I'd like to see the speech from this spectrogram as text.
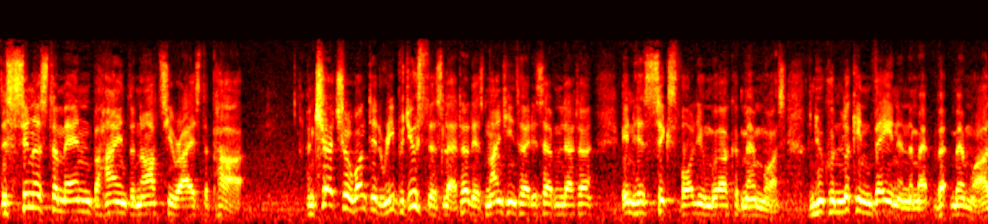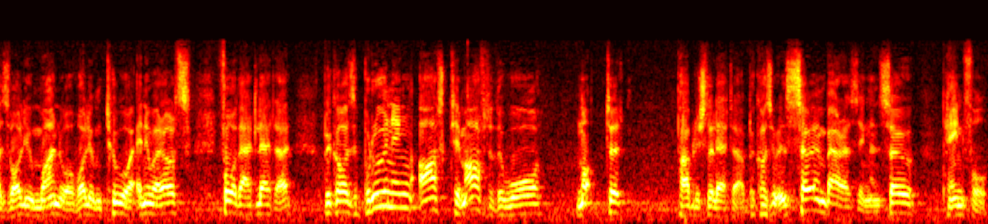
The sinister men behind the Nazi rise to power. And Churchill wanted to reproduce this letter, this 1937 letter, in his six-volume work of memoirs. And you can look in vain in the me memoirs, volume one or volume two or anywhere else for that letter, because Brüning asked him after the war not to publish the letter, because it was so embarrassing and so painful.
